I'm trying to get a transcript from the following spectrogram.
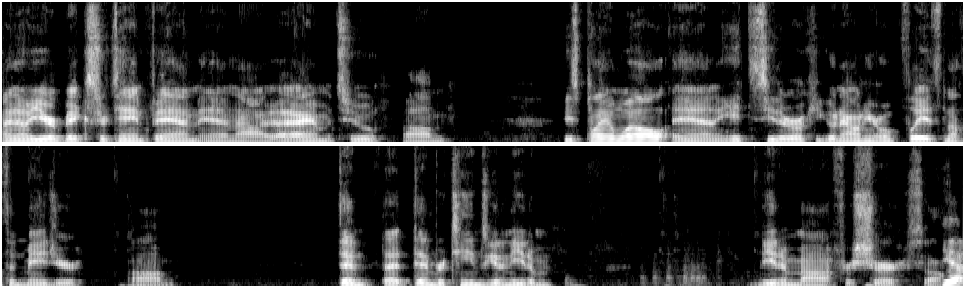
I know you're a big Surtain fan, and uh, I am too. Um, he's playing well, and I hate to see the rookie go down here. Hopefully, it's nothing major. Um, then that Denver team's gonna need him, need him uh, for sure. So Yeah,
